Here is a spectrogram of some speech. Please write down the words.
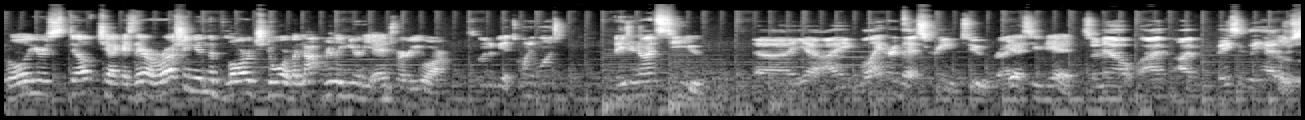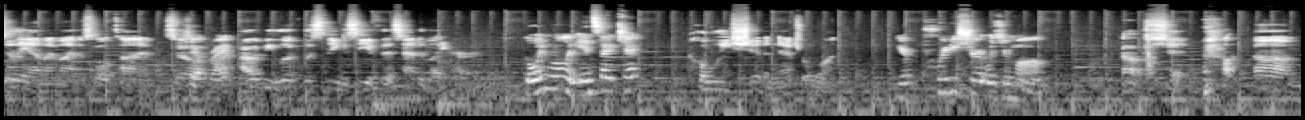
Roll your stealth check as they are rushing in the large door, but not really near the edge where you are. It's going to be a 21. They do not see you. Uh, yeah, I well, I heard that scream too, right? Yes, you did. So now I've, I've basically had Drusilla on my mind this whole time. So Sure, right. I would be look, listening to see if that sounded like her. Go ahead and roll an insight check. Holy shit, a natural one. You're pretty sure it was your mom. Oh shit. um,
